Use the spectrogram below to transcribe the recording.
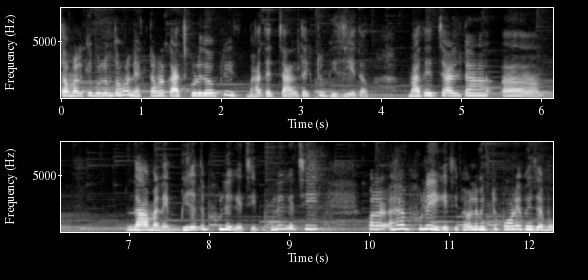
তমালকে বললাম, তমাল, একটা আমার কাজ করে দাও প্লিজ ভাতের চালটা একটু ভিজিয়ে দাও। ভাতের চালটা না মানে ভিজাতে ভুলে গেছি। ভুলে গেছি হ্যাঁ ভুলেই গেছি। ভাবলাম একটু পরে ভেজাবো।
